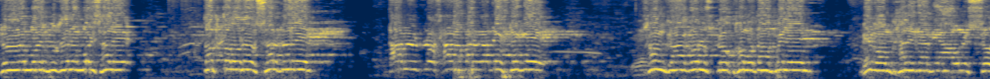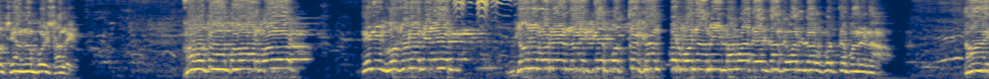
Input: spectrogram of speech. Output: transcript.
চুরানব্বই, পঁচানব্বই সালে তত্ত্বাবধায়ক সরকারের দাবি উঠল, সারা বাংলাদেশ থেকে সংখ্যাগরিষ্ঠ ক্ষমতা পেলেন বেগম খালেদা জিয়া উনিশশো ছিয়ানব্বই সালে। ক্ষমতা পাওয়ার পর তিনি ঘোষণা দিলেন, জনগণের রায়কে প্রত্যাখ্যান করব না, আমি বাংলাদেশ জাতীয়বাদী দল করতে পারে না। তাই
